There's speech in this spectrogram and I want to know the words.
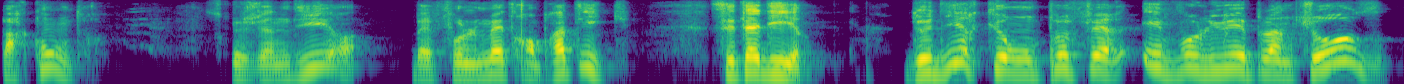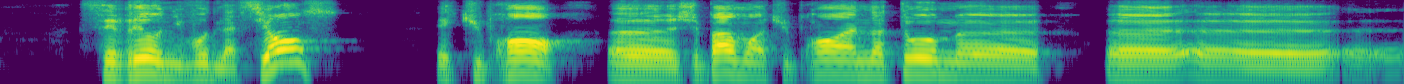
Par contre, ce que je viens de dire, il ben, faut le mettre en pratique. C'est-à-dire de dire qu'on peut faire évoluer plein de choses, c'est vrai au niveau de la science, et que tu prends, euh, je sais pas moi, tu prends un atome euh, euh,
